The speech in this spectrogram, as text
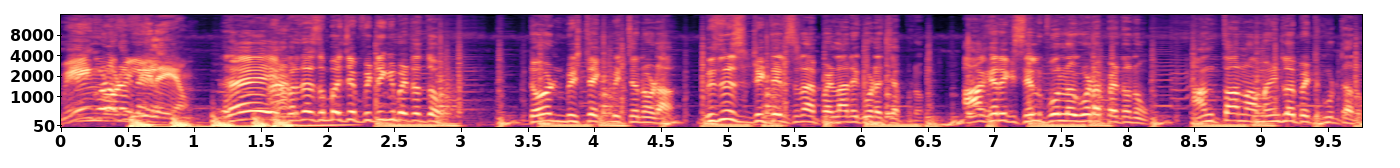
మేము కూడా ఫీల్ అయ్యాం. రే ప్రదేశం వచ్చే ఫిట్టింగ్ పెట్టద్దు. డోంట్ మిస్టేక్ మీ చిన్నోడా బిజినెస్ డీటెయిల్స్ నా పెళ్ళానికి కూడా చెప్పను. ఆఖరికి సెల్ ఫోన్లో కూడా పెట్టను. అంతా నా మైండ్లో పెట్టుకుంటారు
